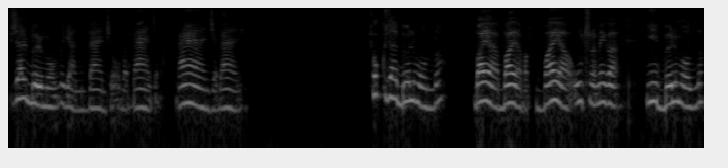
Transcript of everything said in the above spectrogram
güzel bir bölüm oldu yani bence o da bence bak bence bence. Çok güzel bir bölüm oldu. Baya baya bak baya ultra mega iyi bölüm oldu.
